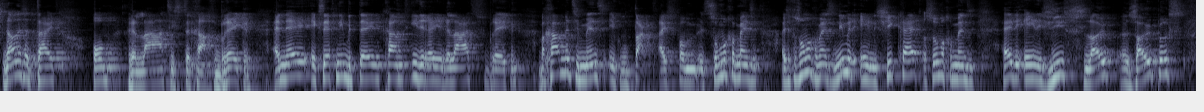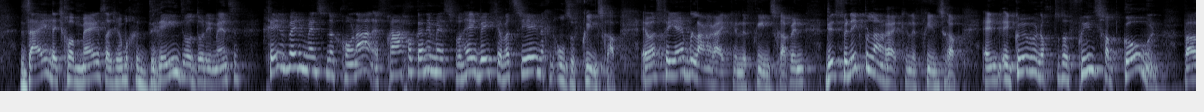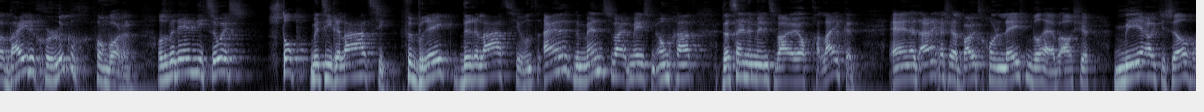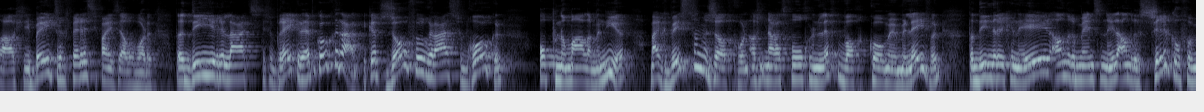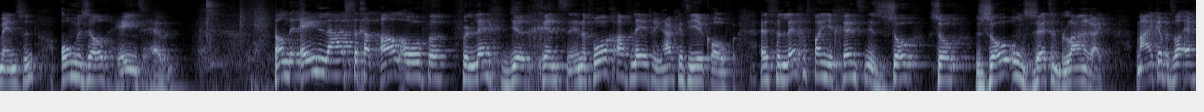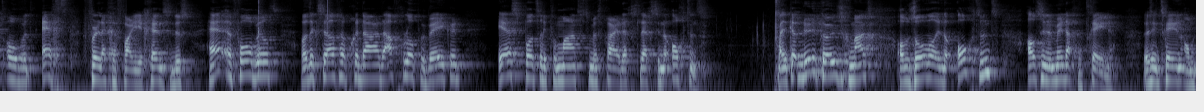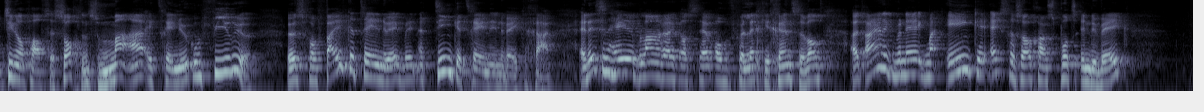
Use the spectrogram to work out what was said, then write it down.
dan is het tijd om relaties te gaan verbreken. En nee, ik zeg niet meteen, ga met iedereen relaties verbreken. Maar ga met die mensen in contact. Als je van sommige mensen, als je van sommige mensen niet meer de energie krijgt, als sommige mensen die energiezuipers zijn, dat je gewoon merkt dat je helemaal gedraind wordt door die mensen, geef bij die mensen ook gewoon aan. En vraag ook aan die mensen van, hey weet je, wat zie jij nog in onze vriendschap? En wat vind jij belangrijk in de vriendschap? En dit vind ik belangrijk in de vriendschap. En, en kunnen we nog tot een vriendschap komen waar we beide gelukkig van worden? Want wanneer het niet zo is, stop met die relatie. Verbreek de relatie. Want uiteindelijk, de mensen waar het meest mee omgaat, dat zijn de mensen waar je op gaat lijken. En uiteindelijk, als je dat buitengewoon leven wil hebben, als je meer uit jezelf haalt, als je die betere versie van jezelf worden, dan dien je relaties te verbreken. Dat heb ik ook gedaan. Ik heb zoveel relaties verbroken op een normale manier. Maar ik wist van mezelf gewoon, als ik naar het volgende level wil komen in mijn leven, dan diende ik een hele andere mensen, een hele andere cirkel van mensen om mezelf heen te hebben. Dan de ene laatste gaat al over verleg je grenzen. In de vorige aflevering had ik het hier ook over. Het verleggen van je grenzen is zo, zo, zo ontzettend belangrijk. Maar ik heb het wel echt over het echt verleggen van je grenzen. Dus hè, een voorbeeld wat ik zelf heb gedaan de afgelopen weken. Eerst sportte ik van maandag tot met vrijdag slechts in de ochtend. En ik heb nu de keuze gemaakt om zowel in de ochtend als in de middag te trainen. Dus ik train om tien of half zes ochtends, maar ik train nu ook om 4 uur. Dus van 5 keer trainen in de week ben ik naar 10 keer trainen in de week gegaan. En dit is een hele belangrijke als het hebt over verleg je grenzen. Want uiteindelijk wanneer ik maar één keer extra zou gaan spotten in de week,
